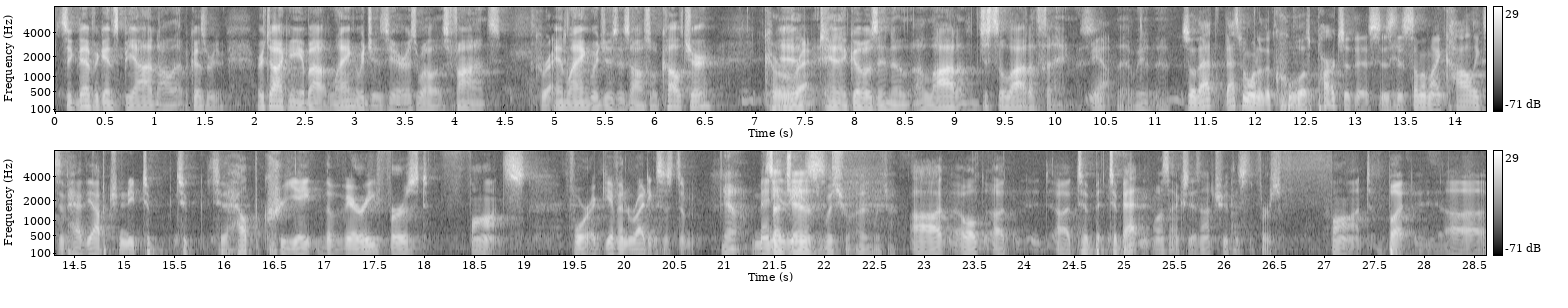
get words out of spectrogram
significance beyond all that because we're, we're talking about languages here as well as fonts. Correct. And languages is also culture. And- Correct. And, it goes into a lot of, just a lot of things. Yeah. That we, that- So that that's been one of the coolest parts of this is that some of my colleagues have had the opportunity to, to, to help create the very first fonts for a given writing system. yeah. Many Such of as which, one- which one? Uh, well, uh, uh, Tibetan. Well, actually, it's not true. This is the first font, but uh,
